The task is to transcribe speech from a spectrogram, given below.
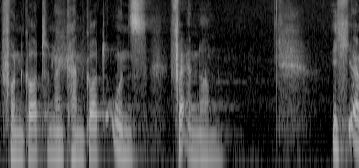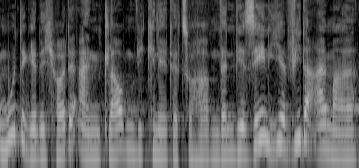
von Gott und dann kann Gott uns verändern. Ich ermutige dich heute, einen Glauben wie Knete zu haben, denn wir sehen hier wieder einmal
